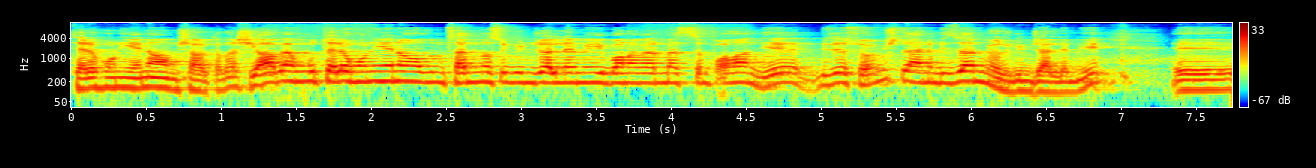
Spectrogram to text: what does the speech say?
Telefonu yeni almış arkadaş. Ya ben bu telefonu yeni aldım sen nasıl güncellemeyi bana vermezsin falan diye bize söylemiş de yani biz vermiyoruz güncellemeyi. E,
